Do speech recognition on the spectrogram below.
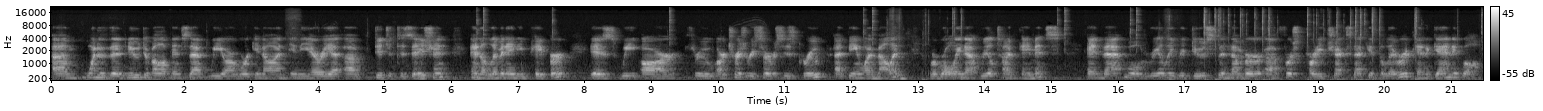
Um, one of the new developments that we are working on in the area of digitization and eliminating paper is we are through our treasury services group at BNY Mellon. We're rolling out real-time payments, and that will really reduce the number of first-party checks that get delivered. And again, it will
